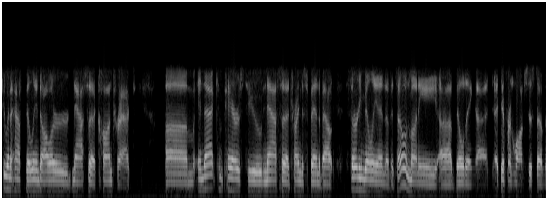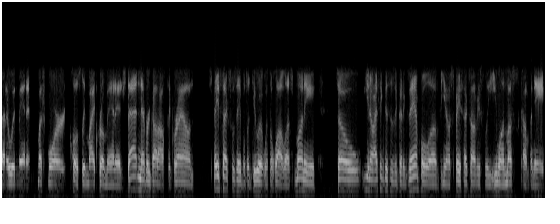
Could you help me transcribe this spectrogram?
two and a half billion dollar NASA contract um, and that compares to NASA trying to spend about 30 million of its own money uh, building a, a different launch system that it would manage much more closely micromanage. That never got off the ground. SpaceX was able to do it with a lot less money. So, you know, I think this is a good example of, you know, SpaceX, obviously Elon Musk's company.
